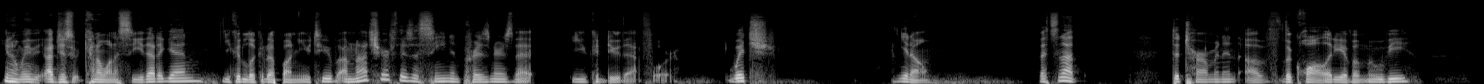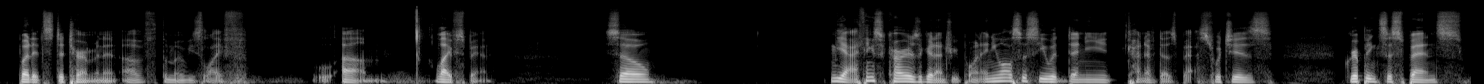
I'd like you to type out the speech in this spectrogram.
you know, maybe I just kind of want to see that again. You could look it up on YouTube. I'm not sure if there's a scene in Prisoners that you could do that for, which, you know, that's not determinant of the quality of a movie, but it's determinant of the movie's life um, lifespan. So, yeah, I think Sicario is a good entry point. And you also see what Denis kind of does best, which is gripping suspense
